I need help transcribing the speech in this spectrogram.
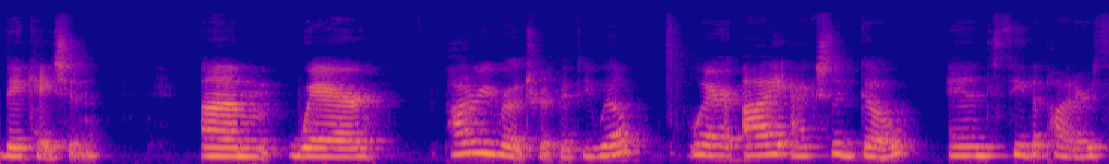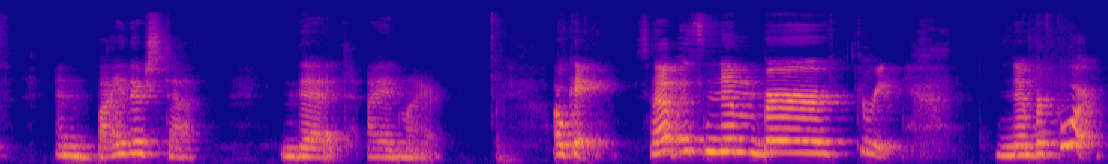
vacation um, where, pottery road trip, if you will, where I actually go and see the potters and buy their stuff that I admire. Okay, so that was number three. Number four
